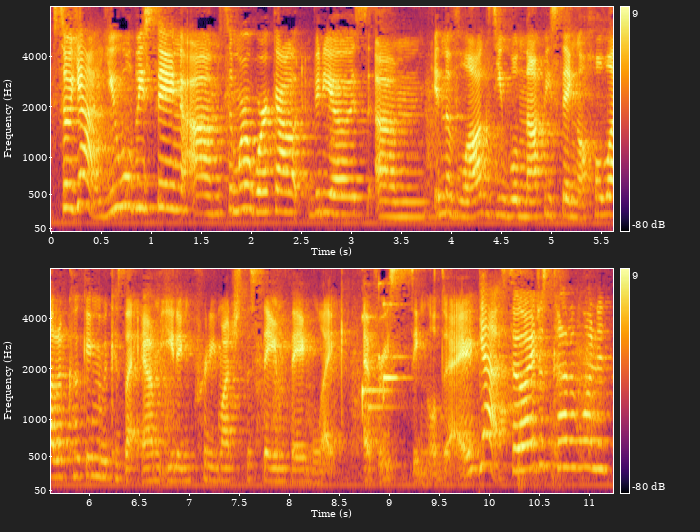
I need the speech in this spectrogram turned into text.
So yeah, you will be seeing um, some more workout videos um, in the vlogs. You will not be seeing a whole lot of cooking because I am eating pretty much the same thing like every single day. Yeah, so I just kind of wanted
